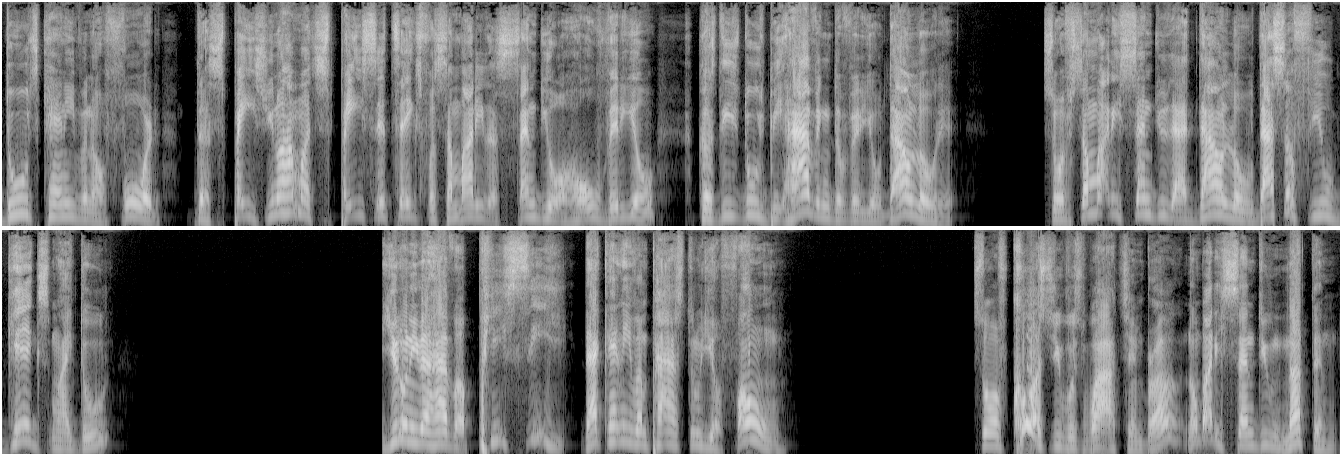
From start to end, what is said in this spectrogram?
dudes can't even afford the space. You know how much space it takes for somebody to send you a whole video? Because these dudes be having the video downloaded. So if somebody send you that download, that's a few gigs, my dude. You don't even have a PC. That can't even pass through your phone. So of course you was watching, bro. Nobody send you nothing.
